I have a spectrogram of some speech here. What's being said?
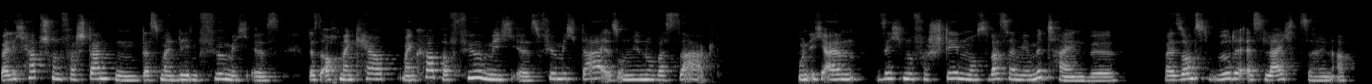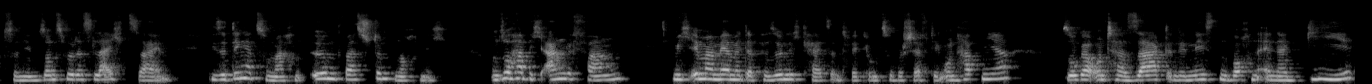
Weil ich habe schon verstanden, dass mein Leben für mich ist, dass auch mein, Ker mein Körper für mich ist, für mich da ist und mir nur was sagt. und ich an sich nur verstehen muss, was er mir mitteilen will. Weil sonst würde es leicht sein, abzunehmen. Sonst würde es leicht sein, diese Dinge zu machen. Irgendwas stimmt noch nicht. Und so habe ich angefangen, mich immer mehr mit der Persönlichkeitsentwicklung zu beschäftigen und habe mir sogar untersagt, in den nächsten Wochen Energie,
